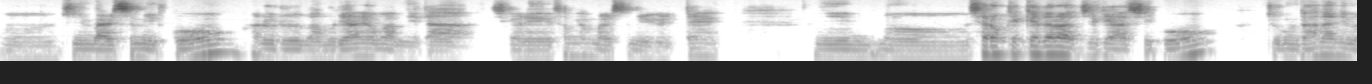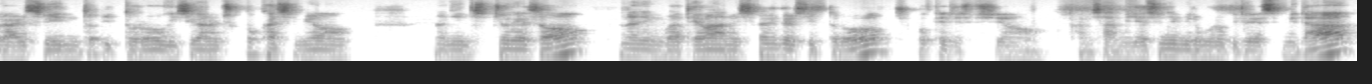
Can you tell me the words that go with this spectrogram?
어, 주님 말씀 읽고 하루를 마무리하려고 합니다. 이 시간에 성경 말씀 읽을 때 하나님 어, 새롭게 깨달아지게 하시고 조금 더 하나님을 알 수 있도록 이 시간을 축복하시며 하나님 집중해서 하나님과 대화하는 시간이 될 수 있도록 축복해 주십시오. 감사합니다. 예수님 이름으로 기도했습니다.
